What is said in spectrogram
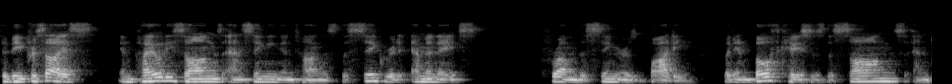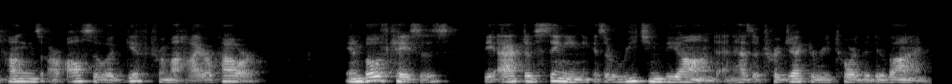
To be precise, in peyote songs and singing in tongues, the sacred emanates from the singer's body, but in both cases, the songs and tongues are also a gift from a higher power. In both cases, the act of singing is a reaching beyond and has a trajectory toward the divine,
